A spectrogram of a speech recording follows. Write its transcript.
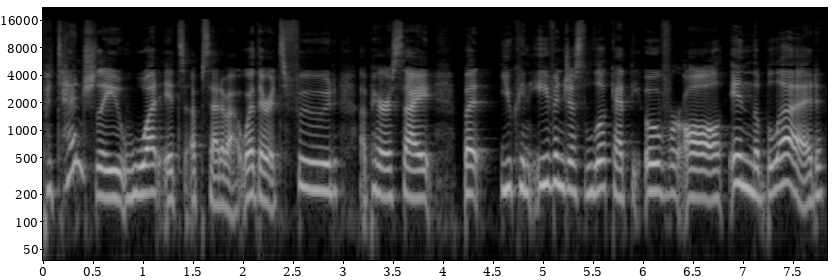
potentially what it's upset about, whether it's food, a parasite, but you can even just look at the overall in the blood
